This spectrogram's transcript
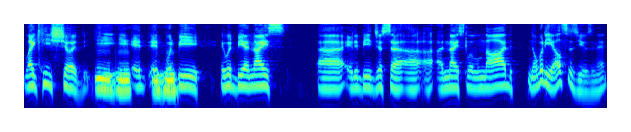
like he should. He mm-hmm. it, it mm-hmm. would be it would be a nice uh it'd be just a, a, a nice little nod. Nobody else is using it.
